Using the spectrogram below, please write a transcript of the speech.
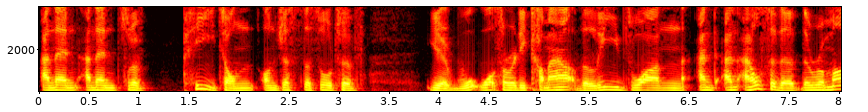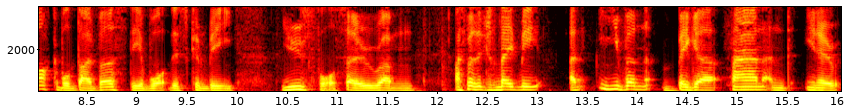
and then and then sort of Pete on on just the sort of you know what's already come out of the Leeds one, and and, and also the the remarkable diversity of what this can be used for. So um, I suppose it just made me an even bigger fan, and you know.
